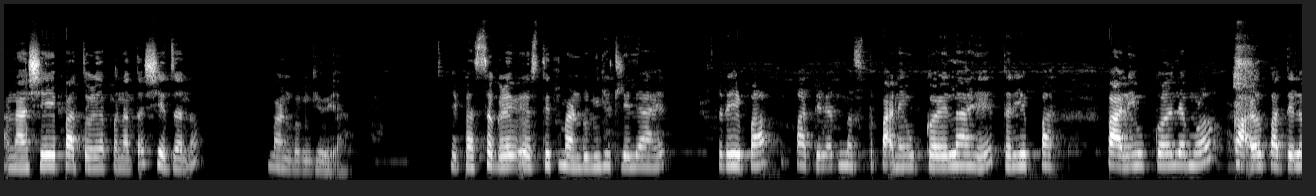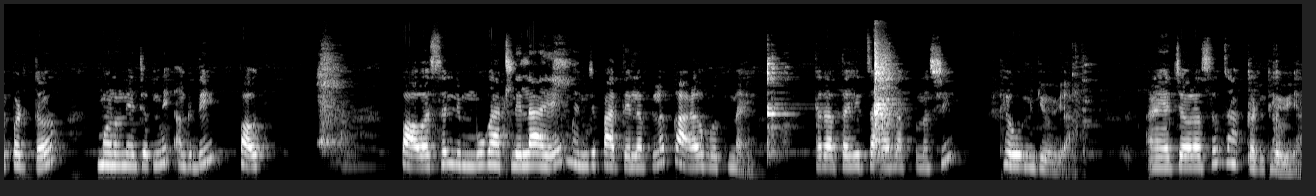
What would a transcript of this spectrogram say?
आणि असे हे पातोळे आपण आता शेजानं मांडून घेऊया. हे पा सगळे व्यवस्थित मांडून घेतलेले आहेत. तर हे पा पातेल्यात मस्त पाणी उकळलेलं आहे. तर हे पा पाणी उकळल्यामुळं काळं पातेलं पडतं. म्हणून याच्यात मी अगदी पाव पाव असं लिंबू घातलेलं आहे. म्हणजे पातेलं आपलं काळं होत नाही. तर आता ही चाळण आपण अशी ठेवून घेऊया. आणि याच्यावर असं झाकण ठेवूया.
